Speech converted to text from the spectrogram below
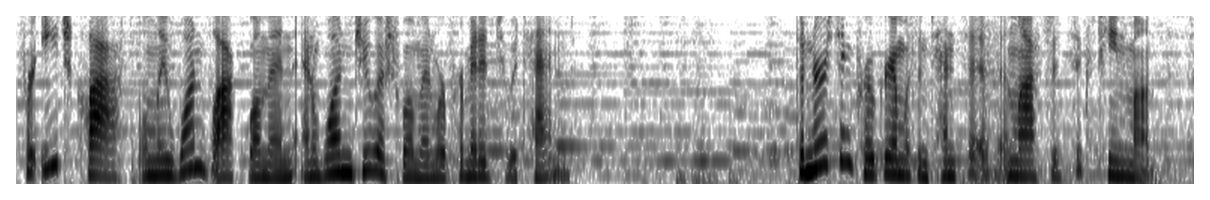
For each class, only one black woman and one Jewish woman were permitted to attend. The nursing program was intensive and lasted 16 months.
